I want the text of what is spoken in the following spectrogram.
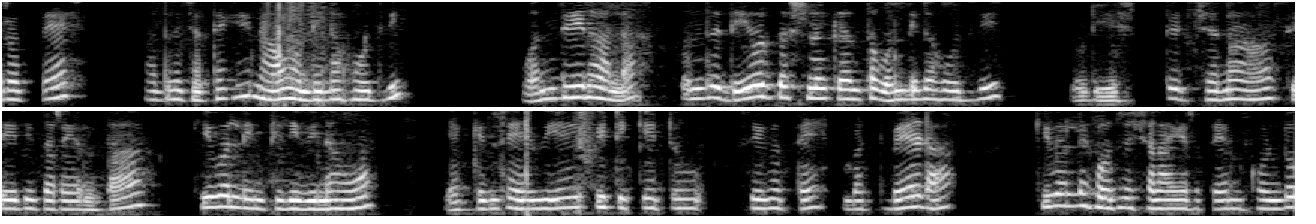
ಇರುತ್ತೆ. ಅದರ ಜೊತೆಗೆ ನಾವು ಒಂದಿನ ಹೋದ್ವಿ. ಒಂದು ದಿನ ಅಲ್ಲ, ಅಂದರೆ ದೇವ್ರ ದರ್ಶನಕ್ಕೆ ಅಂತ ಒಂದಿನ ಹೋದ್ವಿ. ನೋಡಿ, ಎಷ್ಟು ಜನ ಸೇರಿದ್ದಾರೆ ಅಂತ ಕ್ಯೂವಲ್ಲಿ ನಿಂತಿದ್ದೀವಿ ನಾವು. ಯಾಕೆಂದರೆ ವಿ ಐ ಪಿ ಟಿಕೆಟು ಸಿಗುತ್ತೆ ಬಟ್ ಬೇಡ. ಕ್ಯೂವಲ್ಲೇ ಹೋದರೆ ಚೆನ್ನಾಗಿರುತ್ತೆ ಅಂದ್ಕೊಂಡು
